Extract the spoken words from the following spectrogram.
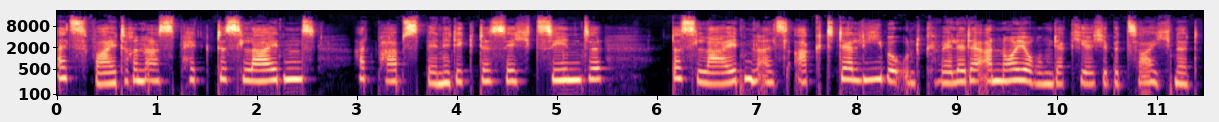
Als weiteren Aspekt des Leidens hat Papst Benedikt XVI. das Leiden als Akt der Liebe und Quelle der Erneuerung der Kirche bezeichnet.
